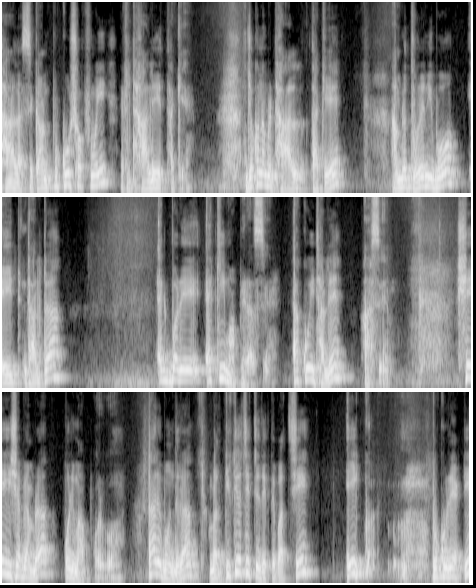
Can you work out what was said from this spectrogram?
ঢাল আছে, কারণ পুকুর সবসময় একটা ঢালে থাকে। যখন আমরা ঢাল থাকে আমরা ধরে নিব এই ঢালটা একবারে একই মাপের আছে, একই ঢালে আছে সেই হিসাবে আমরা পরিমাপ করব। তাহলে বন্ধুরা, আমরা দ্বিতীয় চিত্রে দেখতে পাচ্ছি এই পুকুরে একটি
